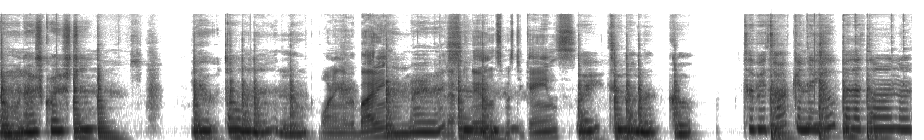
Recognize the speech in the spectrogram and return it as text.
Don't ask questions you don't wanna know. Morning, everybody. Good that afternoon. It's Mr. Gaines. Way too long ago. To be talking to you, but I don't know.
